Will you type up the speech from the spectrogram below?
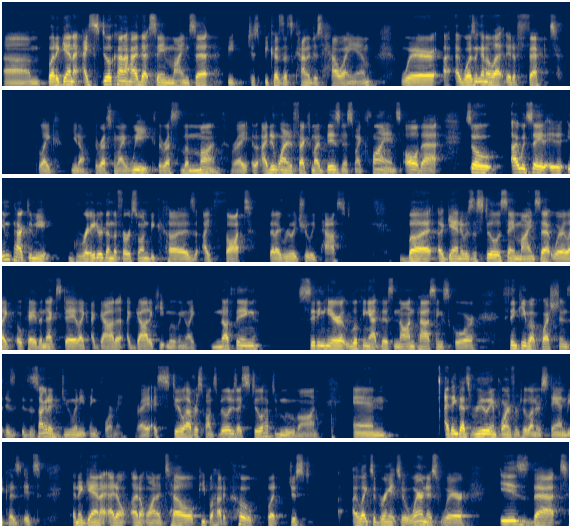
Um, but again, I, I still kind of had that same mindset, be, just because that's kind of just how I am, where I, I wasn't going to let it affect like you know the rest of my week the rest of the month right? I didn't want it to affect my business my clients all that. So i would say it, it impacted me greater than the first one because i thought that i really truly passed but again it was still the same mindset where like okay the next day like i gotta i gotta keep moving. Like nothing sitting here looking at this non-passing score thinking about questions is, is it's not going to do anything for me right? I still have responsibilities. I still have to move on. And i think that's really important for people to understand because it's and again i, I don't i don't want to tell people how to cope but just i like to bring it to awareness where is that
